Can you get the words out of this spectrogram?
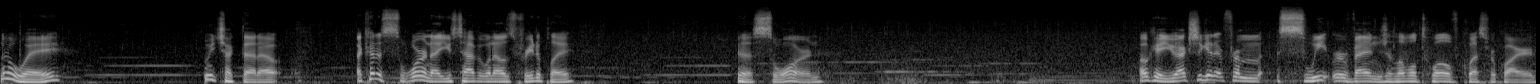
No way. Let me check that out. I could have sworn I used to have it when I was free to play. Could have sworn. Okay, you actually get it from Sweet Revenge, level 12 quest required.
